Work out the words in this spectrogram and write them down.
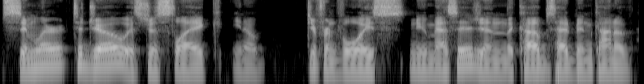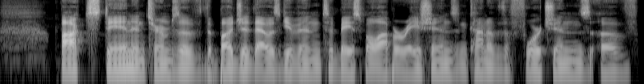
similar to Joe. It's just like you know different voice, new message, and the Cubs had been kind of boxed in in terms of the budget that was given to baseball operations and kind of the fortunes of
